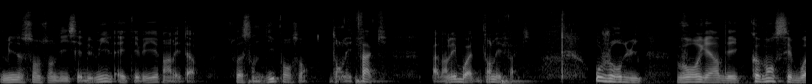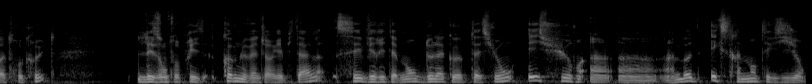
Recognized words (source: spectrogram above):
1970 et 2000 a été payée par l'État. 70% dans les facs, pas dans les boîtes, dans les facs. Aujourd'hui, vous regardez comment ces boîtes recrutent. Les entreprises, comme le venture capital, c'est véritablement de la cooptation et sur un- un mode extrêmement exigeant.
